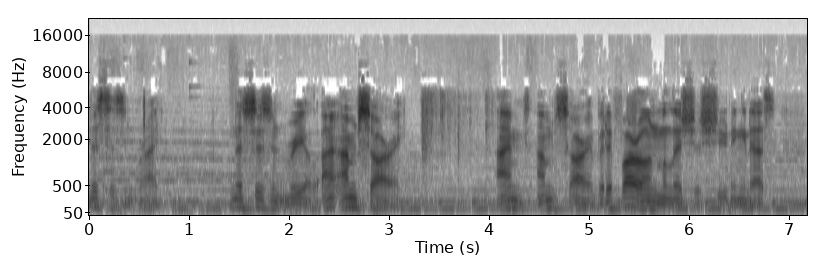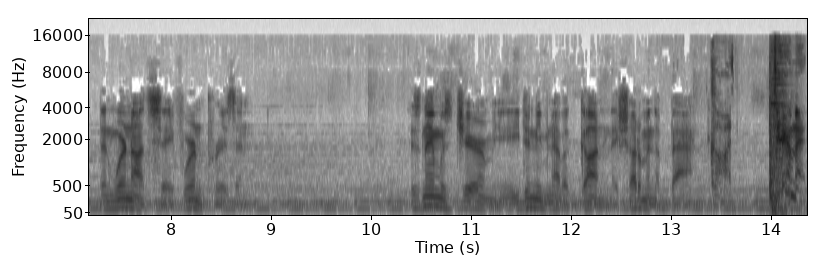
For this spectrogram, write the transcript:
This isn't right. This isn't real. I- I'm sorry. I'm I'm sorry, but if our own militia's shooting at us, then we're not safe. We're in prison. His name was Jeremy. He didn't even have a gun. They shot him in the back. God damn it!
